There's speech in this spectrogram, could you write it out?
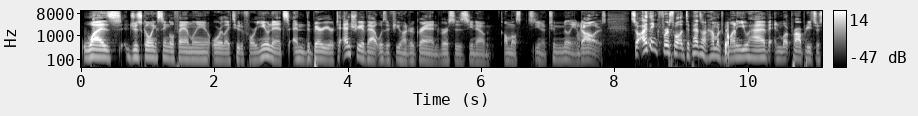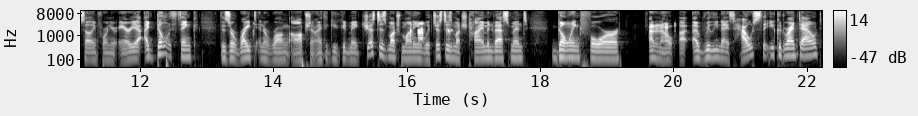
was just going single family or like two to four units. And the barrier to entry of that was a few hundred grand versus, you know, almost, you know, $2 million. So I think, first of all, it depends on how much money you have and what properties are selling for in your area. I don't think there's a right and a wrong option. I think you could make just as much money with just as much time investment going for, I don't know, a, a really nice house that you could rent out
